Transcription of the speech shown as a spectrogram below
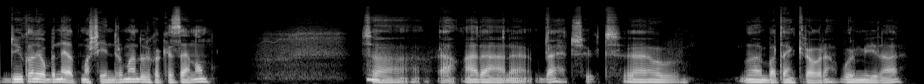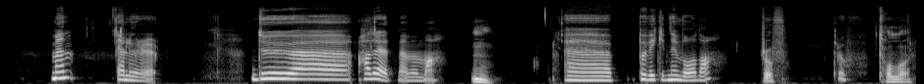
Du kan jobbe nede på maskinrommet, du kan ikke se noen. Så ja, nei, det er, eh, det er helt sjukt. eh, Når jeg bare tenker over det, hvor mye det er. Men jeg lurer. Du uh, har drevet med MMA. Mm. Uh, på hvilket nivå da? Proff. Tolv år.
